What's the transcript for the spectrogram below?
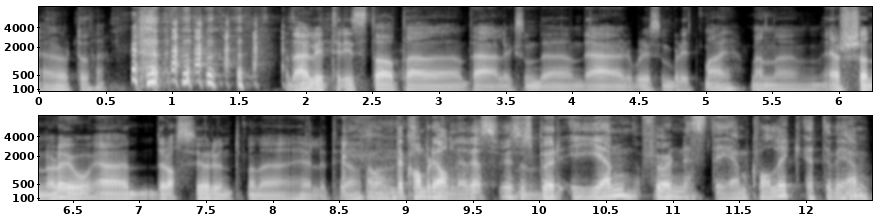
jeg hørte det. Det er litt trist da, at det er, liksom det, det er liksom blitt meg. Men eh, jeg skjønner det jo. Jeg drasser jo rundt med det hele tida. Ja, det kan bli annerledes. Hvis du spør igjen før neste EM-kvalik etter VM,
